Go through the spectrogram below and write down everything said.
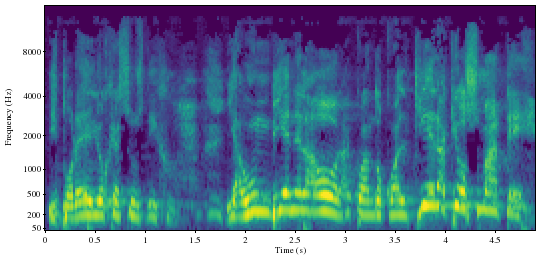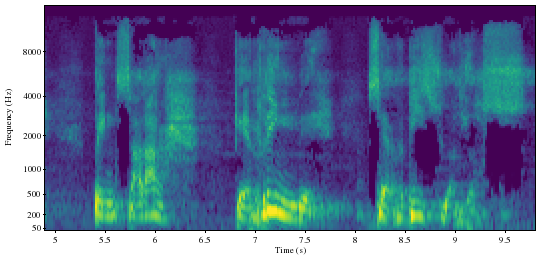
Y por ello Jesús dijo, y aún viene la hora cuando cualquiera que os mate pensará que rinde servicio a Dios.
